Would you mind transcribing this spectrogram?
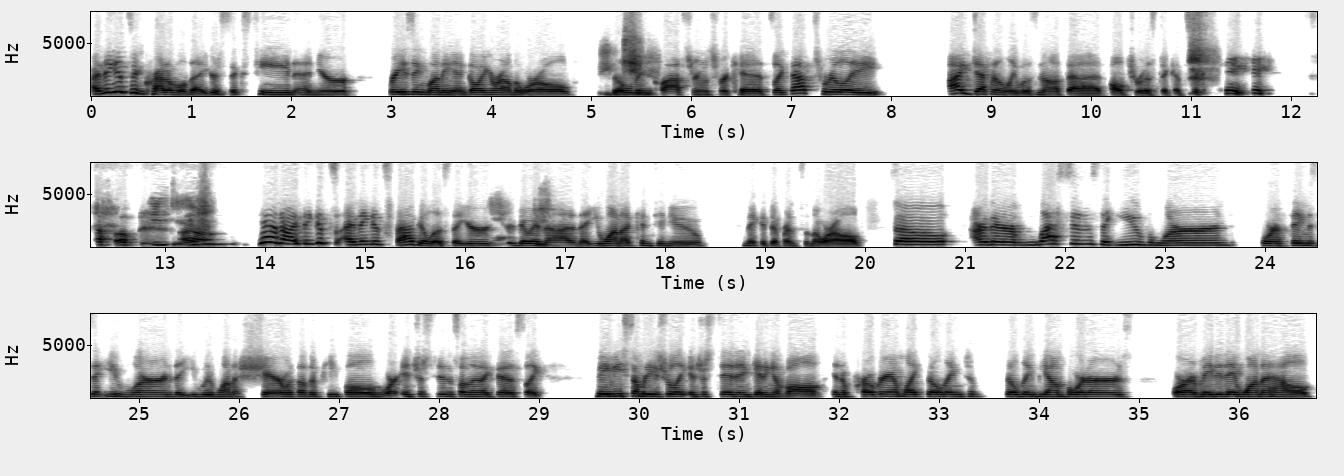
I think it's incredible that you're 16 and you're raising money and going around the world building classrooms for kids. Like that's really I definitely was not that altruistic at 16. so, Thank you. Um, yeah, no, I think it's I think it's fabulous that you're yeah. you're doing that and that you want to continue to make a difference in the world. So, are there lessons that you've learned or things that you've learned that you would want to share with other people who are interested in something like this? Like maybe somebody's really interested in getting involved in a program like building to building beyond borders or maybe they want to help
